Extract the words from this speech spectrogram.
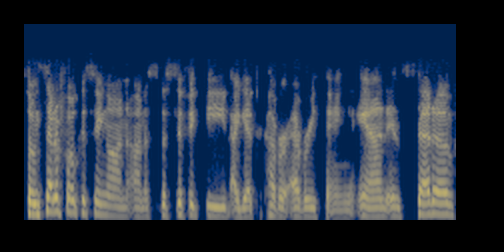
So instead of focusing on on a specific beat, I get to cover everything. And instead of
